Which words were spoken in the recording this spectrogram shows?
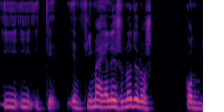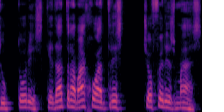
y, que encima él es uno de los conductores que da trabajo a tres choferes más.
